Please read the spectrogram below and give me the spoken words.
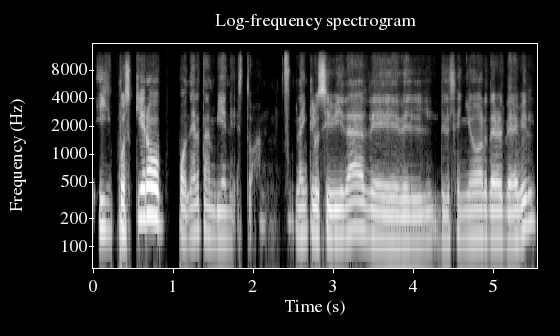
Y pues quiero poner también esto, la inclusividad del, del, señor Daredevil.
